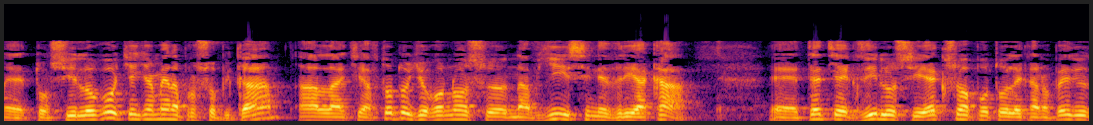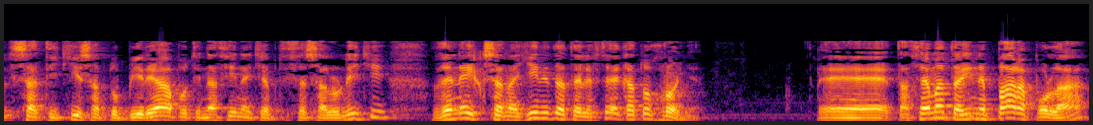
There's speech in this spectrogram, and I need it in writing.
ε, τον Σύλλογο και για μένα προσωπικά αλλά και αυτό το γεγονός ε, να βγει συνεδριακά ε, τέτοια εκδήλωση έξω από το λεκανοπέδιο της Αττικής, από τον Πειραιά, από την Αθήνα και από τη Θεσσαλονίκη δεν έχει ξαναγίνει τα τελευταία 100 χρόνια. τα θέματα είναι πάρα πολλά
